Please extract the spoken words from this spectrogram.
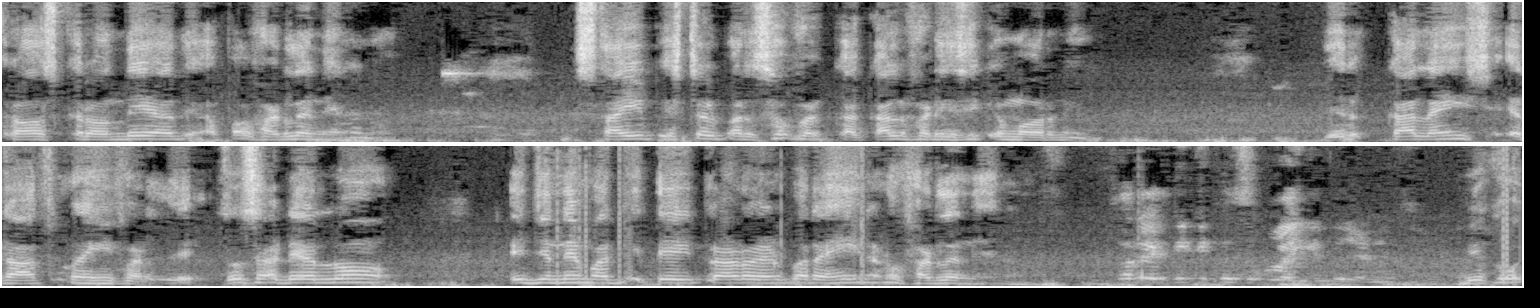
ਕ੍ਰਾਸ ਕਰਾਉਂਦੇ ਆ ਤੇ ਆਪਾਂ ਫੜ ਲੈਂਦੇ ਇਹਨਾਂ ਨੂੰ 27 ਪਿਸਟਲ ਪਰਸੋਂ ਕੱਲ ਫੜੇ ਸੀ ਕਿ ਮਾਰਨਿੰਗ ਫਿਰ ਕੱਲ ਅਸੀਂ ਰਾਤ ਨੂੰ ਅਸੀਂ ਫੜਦੇ। ਸੋ ਸਾਡੇ ਵੱਲੋਂ ਇਹ ਜਿੰਨੇ ਮਰਜ਼ੀ ਤੇਜ਼ ਤਰਾੜ ਹੋਣ ਪਰ ਅਸੀਂ ਇਹਨਾਂ ਨੂੰ ਫੜ ਲੈਂਦੇ ਹਾਂ ਸਰ ਅੱਗੇ ਕਿੱਥੇ ਸਪਲਾਈ ਕੀਤੇ ਜਾਣੇ ਵੇਖੋ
